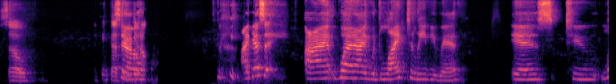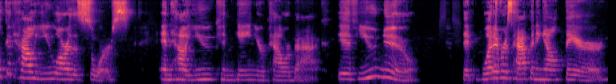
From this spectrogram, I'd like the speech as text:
So I think that's a So- good I guess I what I would like to leave you with is to look at how you are the source and how you can gain your power back. If you knew that whatever's happening out there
